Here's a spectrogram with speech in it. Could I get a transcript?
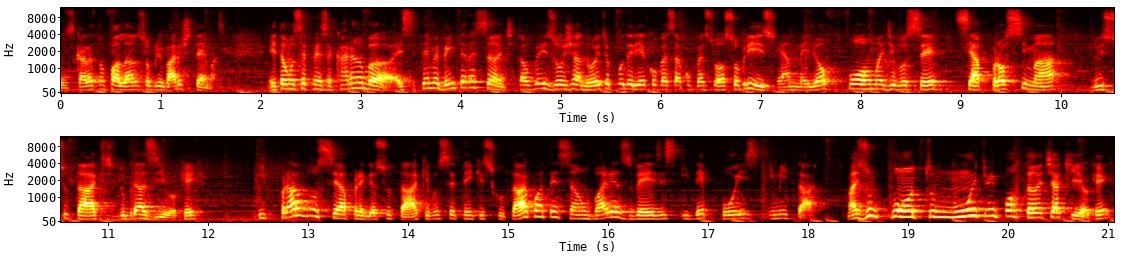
os caras estão falando sobre vários temas. Então você pensa, caramba, esse tema é bem interessante, talvez hoje à noite eu poderia conversar com o pessoal sobre isso. É a melhor forma de você se aproximar dos sotaques do Brasil, ok? E para você aprender o sotaque, você tem que escutar com atenção várias vezes e depois imitar. Mas um ponto muito importante aqui, ok?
